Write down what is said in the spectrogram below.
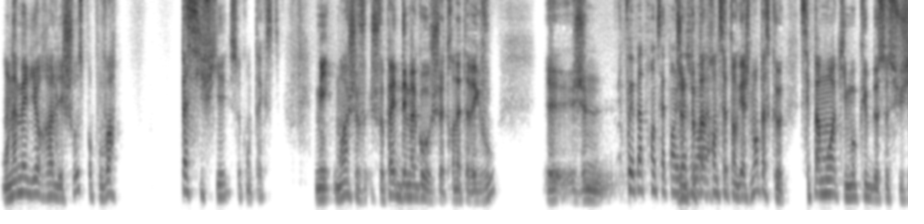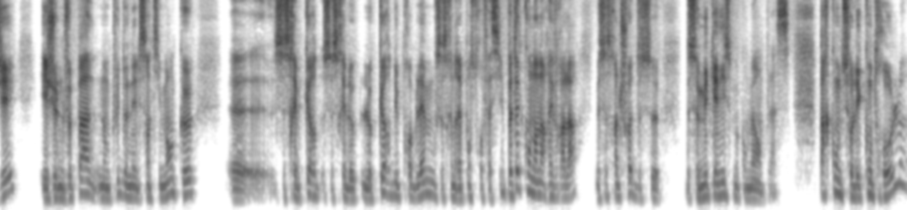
on améliorera les choses pour pouvoir pacifier ce contexte. Mais moi, je ne veux pas être démagogue, je vais être honnête avec vous. Euh, Je ne, vous pouvez pas prendre cet je engagement. ne peux pas prendre cet engagement parce que c'est pas moi qui m'occupe de ce sujet et je ne veux pas non plus donner le sentiment que euh, ce serait, le cœur, ce serait le, le cœur du problème ou ce serait une réponse trop facile. Peut-être qu'on en arrivera là, mais ce sera le choix de ce, de ce mécanisme qu'on met en place. Par contre, sur les contrôles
